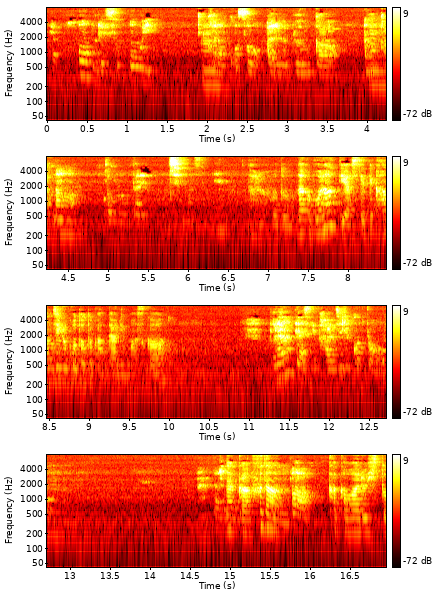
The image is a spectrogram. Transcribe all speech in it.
やっぱホームレス多いからこそある文化なのかなと思ったりしますね。なるほど。なんかボランティアしてて感じることとかってありますか、ボランティアして感じること？をなんか普段関わる人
